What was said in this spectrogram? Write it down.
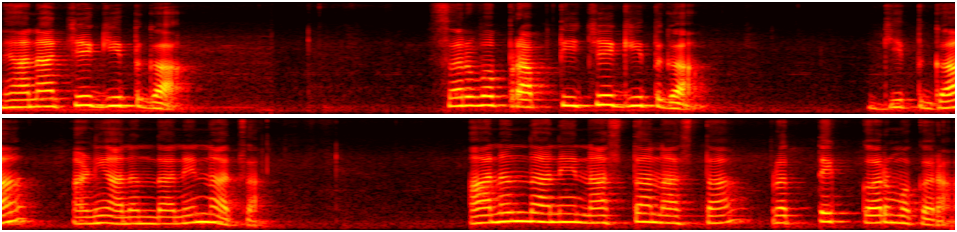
ज्ञानाचे गीत गा. सर्व प्राप्तीचे गीत गा. गीत गा आणि आनंदाने नाचा. आनंदाने नाचता नाचता प्रत्येक कर्म करा.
